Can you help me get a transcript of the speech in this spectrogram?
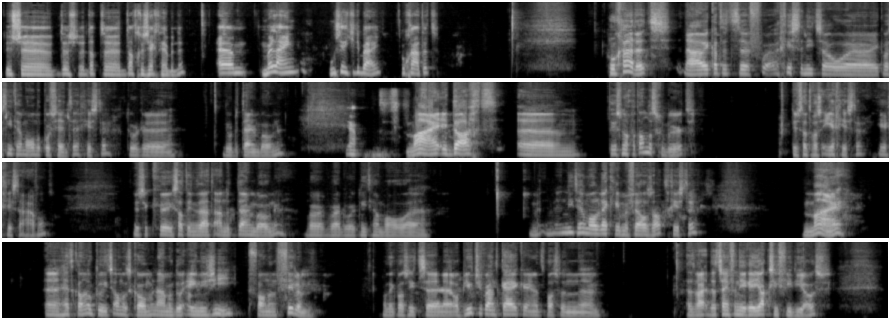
Dus, dus dat, dat gezegd hebbende. Um, Merlijn, hoe zit je erbij? Hoe gaat het? Hoe gaat het? Nou, ik had het uh, gisteren niet zo. Uh, ik was niet helemaal 100% hè, gisteren door de, door de tuinbonen. Ja. Maar ik dacht, uh, er is nog wat anders gebeurd. Dus dat was eergisteren, eergisteravond. Dus ik, ik zat inderdaad aan de tuinbonen, waardoor ik niet helemaal, niet helemaal lekker in mijn vel zat gisteren. Maar uh, het kan ook door iets anders komen, namelijk door energie van een film. Want ik was iets op YouTube aan het kijken en het was een. Dat, dat zijn van die reactievideo's.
